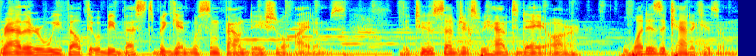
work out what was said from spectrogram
Rather, we felt it would be best to begin with some foundational items. The two subjects we have today are what is a catechism,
